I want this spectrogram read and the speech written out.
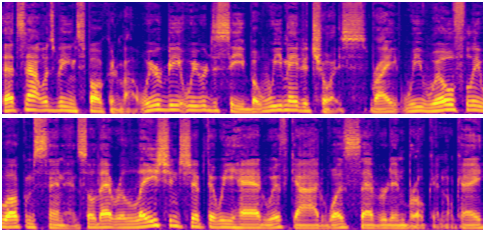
That's not what's being spoken about. We were be, we were deceived, but we made a choice, right? We willfully welcomed sin in. So that relationship that we had with God was severed and broken, okay?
